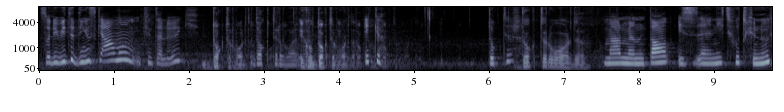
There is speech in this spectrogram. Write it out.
Zo die witte dingetjes aandoen, ik vind dat leuk. Dokter worden. Dokter worden. Ik wil dokter worden. Ik. Dokter. Dokter worden. Maar mijn taal is eh, niet goed genoeg.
